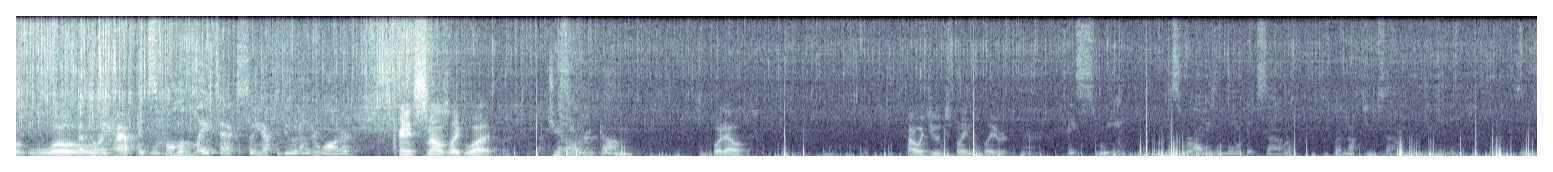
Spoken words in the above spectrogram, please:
look. Whoa. That's only half It's one. full of latex, so you have to do it underwater. And it smells like what? Juicy fruit gum. What else? How would you explain the flavor? Tastes sweet. This variety is a little bit sour, but not too sour. Tastes like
